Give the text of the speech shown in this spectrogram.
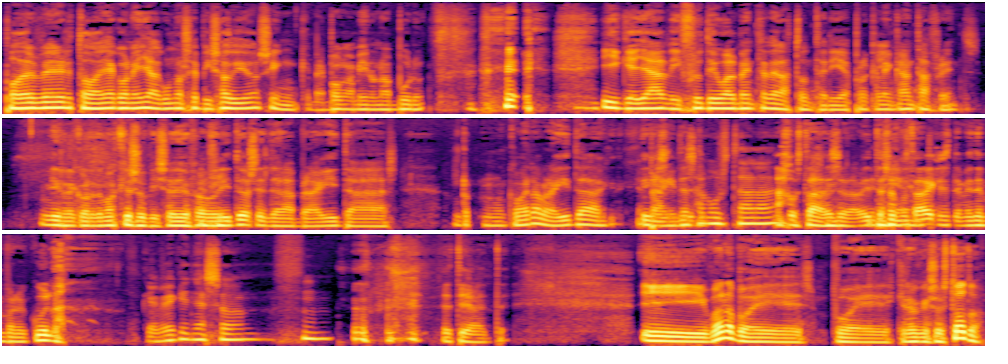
poder ver todavía con ella algunos episodios sin que me ponga a mí en un apuro y que ella disfrute igualmente de las tonterías porque le encanta Friends. Y recordemos que su episodio fin. favorito es el de las braguitas. ¿Cómo era? Braguitas. Braguitas ajustadas, Ajustadas, las braguitas ajustadas que se te meten por el culo, que pequeñas son. efectivamente. Y bueno, pues, pues creo que eso es todo,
